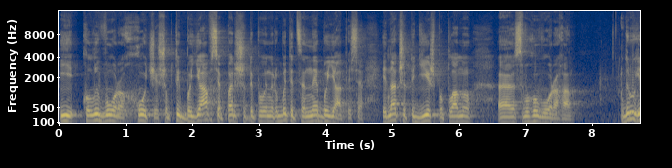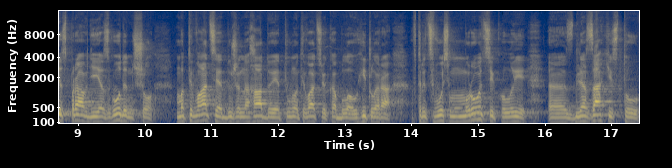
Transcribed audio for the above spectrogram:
І коли ворог хоче, щоб ти боявся, перше, ти повинен робити, це не боятися. Інакше ти дієш по плану е, свого ворога. Друге, справді я згоден, що мотивація дуже нагадує ту мотивацію, яка була у Гітлера в 38-му році, коли е, для захисту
